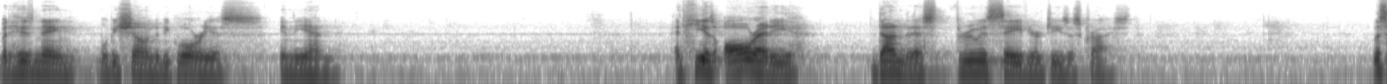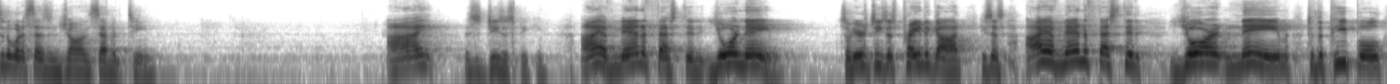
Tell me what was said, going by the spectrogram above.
But his name will be shown to be glorious in the end. And he has already done this through his Savior, Jesus Christ. Listen to what it says in John 17. I, this is Jesus speaking, I have manifested your name So here's Jesus praying to God. He says, I have manifested your name to the people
